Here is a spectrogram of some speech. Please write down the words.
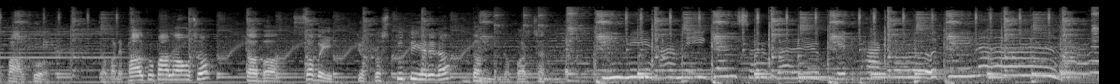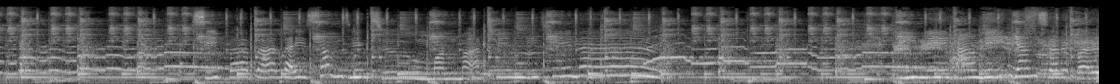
नेपालको जब नेपालको पालो आउँछ तब सबै त्यो प्रस्तुति हेरेर दङ्ग पर्छन् तिमी हामी ज्ञान सरोवर भेट भएको थिएन शिव बाबालाई सम्झिन्छु मनमा ठिन्छिन तिमी हामी ज्ञान सरोवर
